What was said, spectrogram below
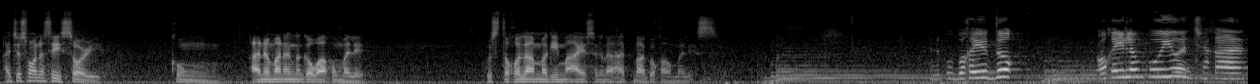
I just want to say sorry kung ano man ang nagawa kong mali. Gusto ko lang maging maayos ang lahat bago ka umalis. Ano po ba kayo, Dok? Okay lang po yun. Tsaka,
